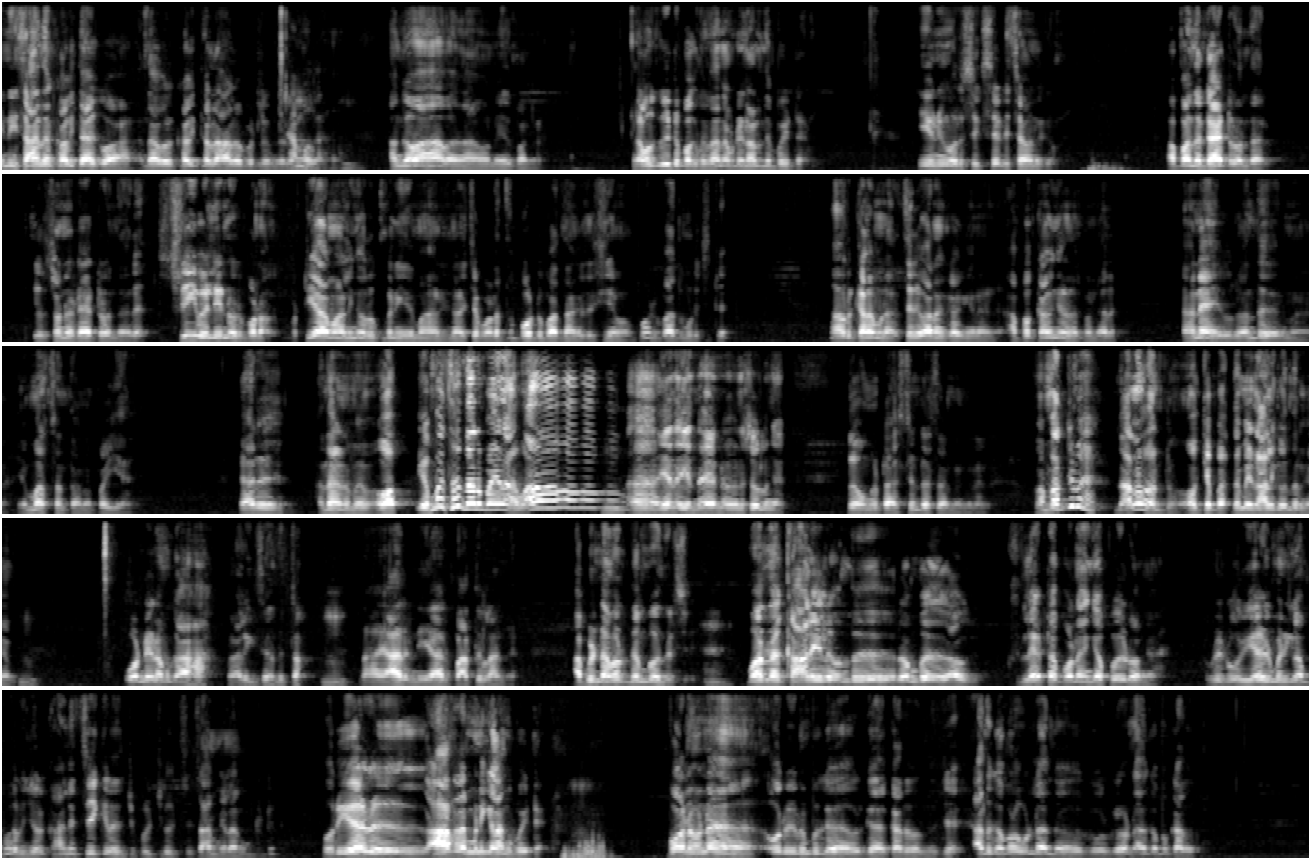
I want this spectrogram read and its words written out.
இன்றைக்கி சாயந்தரம் கவிதாக்குவா அந்த அவர் கவிதாவில் ஆலோபேட்டில் இருந்து அங்கே வா நான் ஒன்று இருப்பாங்க நமக்கு வீட்டு பக்கத்தில் தான் அப்படியே நடந்து போயிட்டேன். ஈவினிங் ஒரு சிக்ஸ் தேர்ட்டி செவனுக்கு அப்போ அந்த டேரக்டர் வந்தார். இவர் சொன்ன டேரக்டர் வந்தார். ஸ்ரீவெள்ளின்னு ஒரு படம் டிஆர் மாலிங்கம் ருக்மணி நடித்த படத்தை போட்டு பார்த்தாங்க சிஷியம் போட்டு பார்த்து முடிச்சுட்டு அவர் கிளம்புனார். சரி வரேன் கவிஞர் நான் அப்போ கவிஞர் என்ன பண்ணார்? அண்ணே இவர் வந்து நம்ம எம்ஆர் சந்தான பையன். யார்? அதான் நம்ம ஓ எம்எஸ் சந்தான பையனா? வா வா வா வா வா. ஆ என்ன என்ன என்ன வேணும் சொல்லுங்கள் இல்லை உங்கள்கிட்ட அசிஸ்டண்ட்டாக சார்னுங்கிறாரு. ஆ வரட்டுமே. நானும் வரட்டும். ஓகேப்பா. தம்பி நாளைக்கு வந்துடுங்க உடனே நமக்கு ஆஹா வேலைக்கு சேர்ந்துட்டான். நான் யார்? நீ யார்? பார்த்துக்கலான்னு. அப்படின்ற மாதிரி தெம்பு வந்துடுச்சு மறுநாள் காலையில் வந்து ரொம்ப லேட்டாக போனால் எங்கேயா போயிடுவாங்க. அப்படின்னு ஒரு ஏழு மணிக்கெலாம் போயிருந்து சொல்லி காலையில் சீக்கிரம் எழுந்துச்சு குளிச்சு குளிச்சு சாமியெல்லாம் கும்பிட்டுட்டு ஒரு ஏழு ஆறரை மணிக்கெல்லாம் அங்கே போயிட்டேன். போனவுடனே ஒரு இரும்பு க ஒரு க கதவு இருந்துச்சு. அதுக்கப்புறம் உள்ள அந்த ஒரு கிரவுண்டு அதுக்கப்புறம் கதவு.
